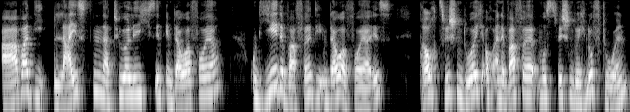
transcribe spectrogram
Aber die Leisten natürlich sind im Dauerfeuer. Und jede Waffe, die im Dauerfeuer ist, braucht zwischendurch, auch eine Waffe muss zwischendurch Luft holen,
